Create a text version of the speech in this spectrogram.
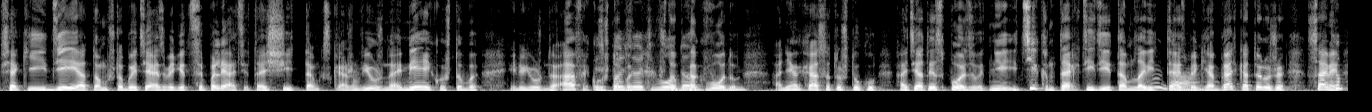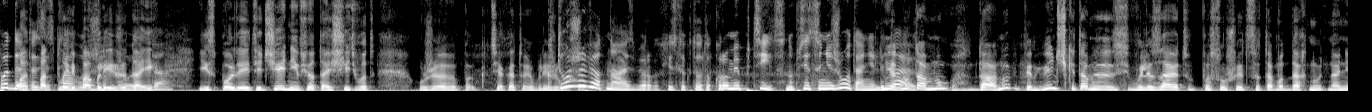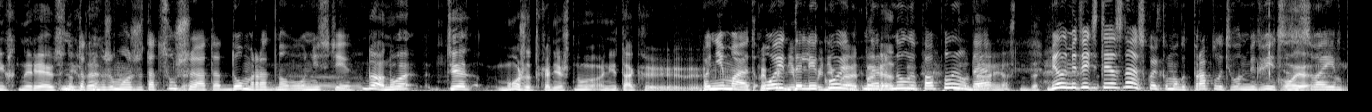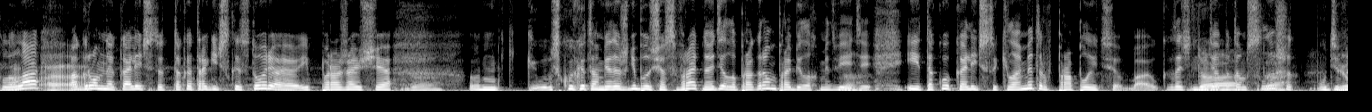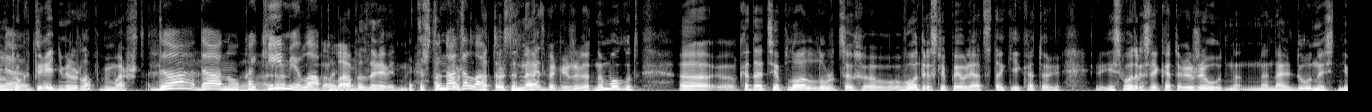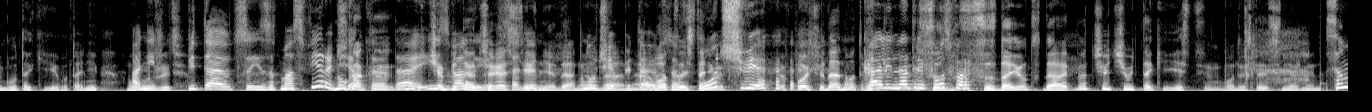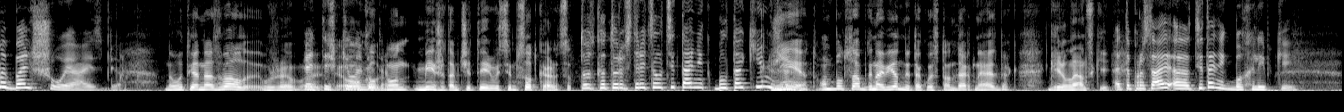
всякие идеи о том, чтобы эти айсберги цеплять и тащить, там, скажем, в Южную Америку, чтобы, или Южную Африку, чтобы, чтобы как воду, они как раз эту штуку хотят использовать. Не идти к Антарктиде и там ловить ну, да. айсберги, а брать, которые уже сами под, подплыли поближе, будет, да, их, да. и используя течение, и все тащить вот уже те, которые ближе. Кто живет на айсбергах, если кто-то, кроме птиц? Ну, птицы не живут, они летают. Нет, ну там, ну, да, ну, пингвинчики там э, вылезают посушиться, там отдохнуть на них, ныряют с ну, них, так да? их же может от суши, да. от, от дома родного его унести. Да, ну, а те, может, конечно, но они так... Э, понимают. Ой, поним, далеко понимают, и нырнул и поплыл, ну, да? да? ясно, да. Белые медведи-то я знаю, сколько могут проплыть. Вон медведь Ой, со своим плыла. А, а, Огромное количество. Это такая трагическая история и поражающая... Да сколько там, я даже не буду сейчас врать, но я делала программу про белых медведей, да. и такое количество километров проплыть, а, когда да, люди об этом слышат, да. удивляются. И он только передними лапами машет. Да, да, ну да, какими лапами? Да, лапы здоровенные. Это что а надо то, лапы? А то, что на айсбергах живет, ну могут, э, когда тепло, в лужицах э, водоросли появляться такие, которые, есть водоросли, которые живут на, на, льду, на снегу такие, вот они могут они жить. Они питаются из атмосферы ну, чем-то, как, э, да, ну, чем из питаются воды, растения, да. Ну, ну чем да, питаются? Вот, в значит, почве? Они, в почве, да. Ну, Калий, натрий, фосфор. Создают, да, ну чуть-чуть такие есть водоросли снежные. Самый большой айсберг? Но вот я назвал уже... 5 тысяч километров. Около, он меньше, там 4 800, кажется. Тот, который встретил «Титаник», был таким же? Нет, он был обыкновенный такой стандартный айсберг, гренландский. Это просто а, «Титаник» был хлипкий?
